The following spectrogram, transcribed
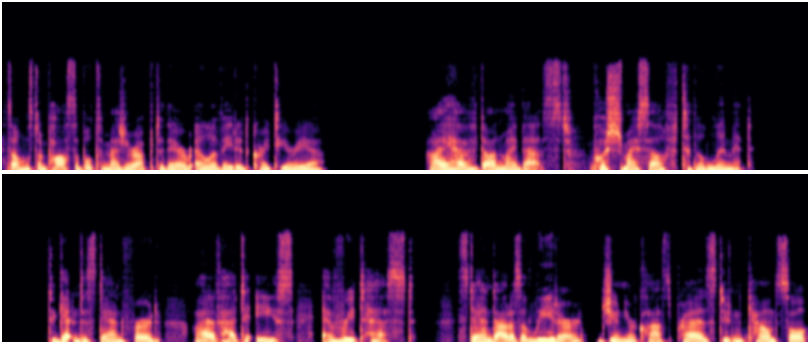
it's almost impossible to measure up to their elevated criteria. I have done my best, pushed myself to the limit. To get into Stanford, I've had to ace every test, stand out as a leader, junior class pres, student council,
